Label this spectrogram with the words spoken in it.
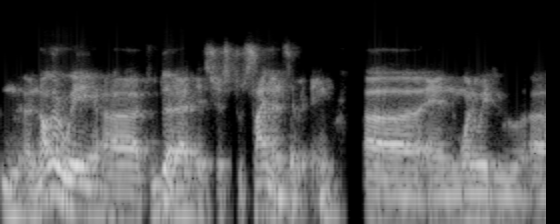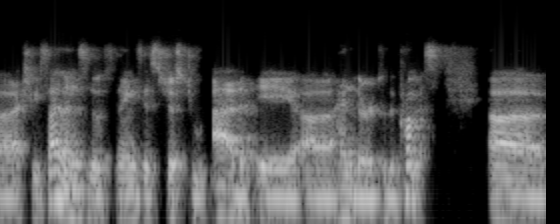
another way uh, to do that is just to silence everything. Uh, and one way to uh, actually silence those things is just to add a uh, handler to the promise. Uh,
